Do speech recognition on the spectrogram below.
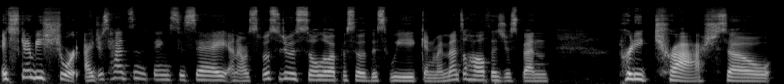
it's just gonna be short. I just had some things to say, and I was supposed to do a solo episode this week, and my mental health has just been pretty trash, so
